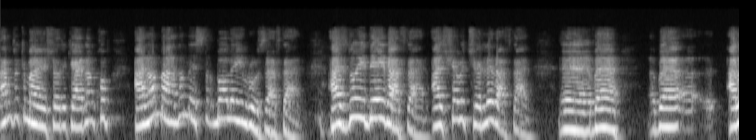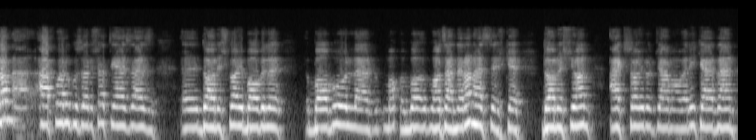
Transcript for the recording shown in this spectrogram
همونطور که من اشاره کردم خب الان مردم استقبال این روز رفتن از دو دی رفتن از شب چله رفتن و و الان اخبار گزارشاتی از از دانشگاه بابل بابل در مازندران هستش که دانشیان عکسهایی رو جمع آوری کردن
